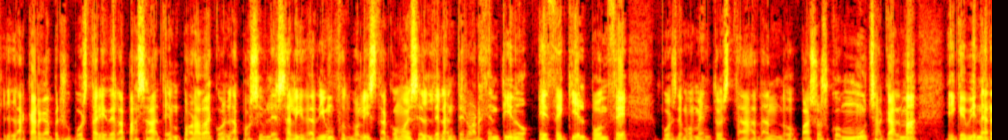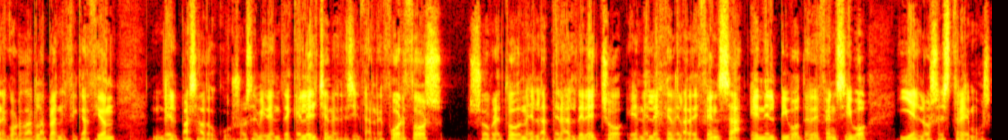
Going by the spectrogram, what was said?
la carga presupuestaria de la pasada temporada con la posible salida de un futbolista como es el delantero argentino Ezequiel Ponce, pues de momento está dando pasos con mucha calma y que viene a recordar la planificación del pasado curso. Es evidente que el Elche necesita refuerzos, sobre todo en el lateral derecho, en el eje de la defensa, en el pivote defensivo y en los extremos.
